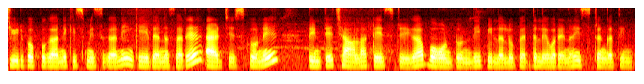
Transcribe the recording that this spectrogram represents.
జీడిపప్పు కానీ కిస్మిస్ కానీ ఇంకేదైనా సరే యాడ్ చేసుకొని తింటే చాలా టేస్టీగా బాగుంటుంది. పిల్లలు పెద్దలు ఎవరైనా ఇష్టంగా తింటారు.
